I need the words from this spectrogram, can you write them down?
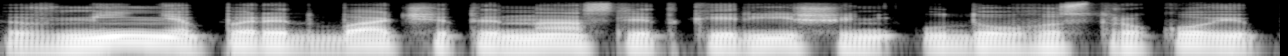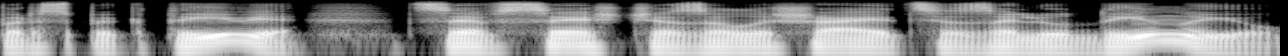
вміння передбачити наслідки рішень у довгостроковій перспективі – це все ще залишається за людиною.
